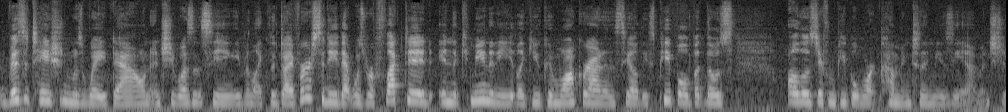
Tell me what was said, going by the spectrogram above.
visitation was way down and she wasn't seeing even like the diversity that was reflected in the community. Like you can walk around and see all these people but those all those different people weren't coming to the museum and she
